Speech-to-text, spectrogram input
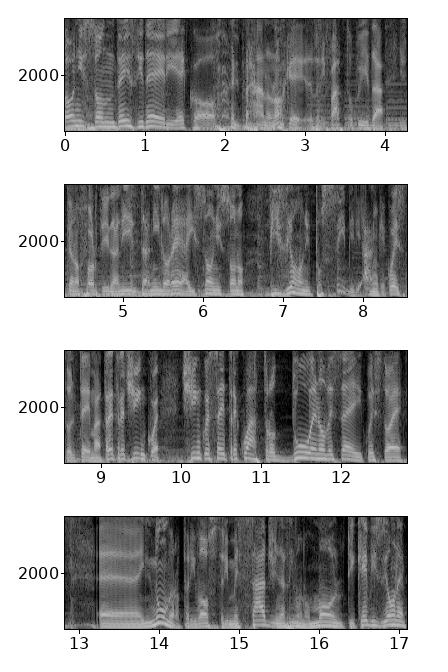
sogni sono desideri, ecco il brano no? che è rifatto qui da il pianoforte di Danilo, Danilo Rea, i sogni sono visioni possibili, anche questo è il tema. 335 5634 296, questo è eh, il numero per i vostri messaggi, ne arrivano molti. Che visione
